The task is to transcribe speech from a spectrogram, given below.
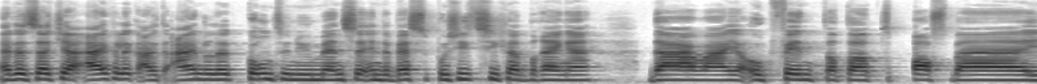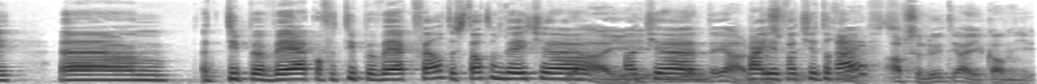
En dus dat je eigenlijk uiteindelijk continu mensen in de beste positie gaat brengen. Daar waar je ook vindt dat dat past bij, um, het type werk of het type werkveld? Is dat een beetje wat je, waar je, wat je drijft? absoluut. Ja, je kan,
